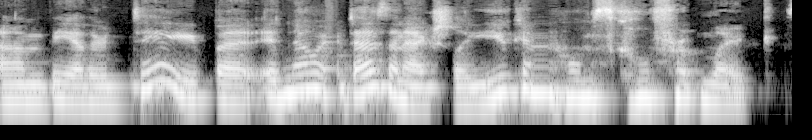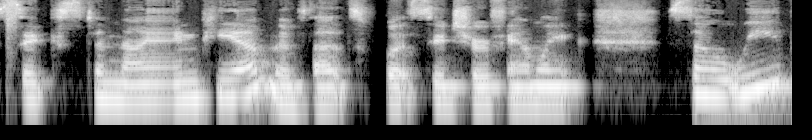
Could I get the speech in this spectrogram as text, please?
um, the other day but it, no it doesn't actually you can homeschool from like 6 to 9 p.m if that's what suits your family So we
